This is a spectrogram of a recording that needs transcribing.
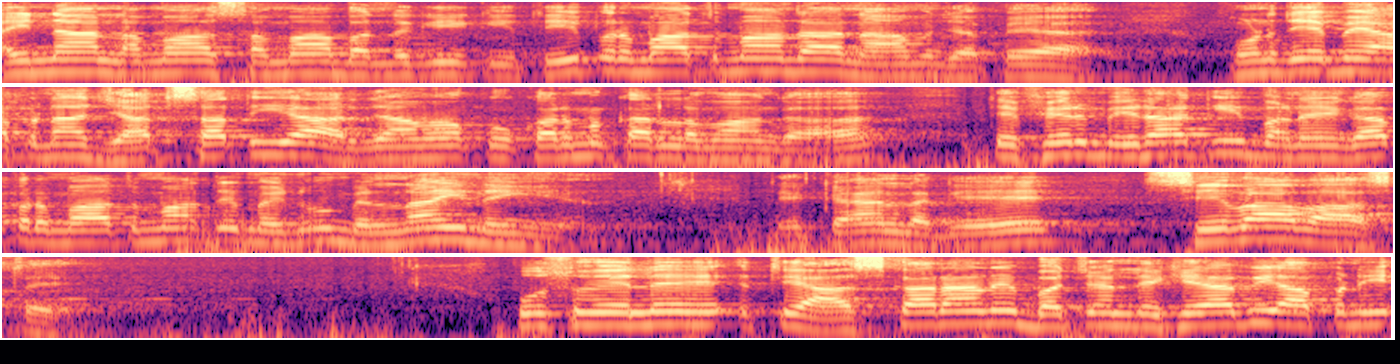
ਇੰਨਾ ਲੰਮਾ ਸਮਾਂ ਬੰਦਗੀ ਕੀਤੀ, ਪ੍ਰਮਾਤਮਾ ਦਾ ਨਾਮ ਜਪਿਆ। ਹੁਣ ਜੇ ਮੈਂ ਆਪਣਾ ਜਤ ਸਤ ਹੀ ਹਾਰ ਜਾਵਾਂ, ਕੋ ਕਰਮ ਕਰ ਲਵਾਂਗਾ, ਤੇ ਫਿਰ ਮੇਰਾ ਕੀ ਬਣੇਗਾ? ਪ੍ਰਮਾਤਮਾ ਤੇ ਮੈਨੂੰ ਮਿਲਣਾ ਹੀ ਨਹੀਂ ਹੈ। ਤੇ ਕਹਿਣ ਲੱਗੇ, ਸੇਵਾ ਵਾਸਤੇ ਉਸ ਵੇਲੇ ਇਤਿਹਾਸਕਾਰਾਂ ਨੇ ਬਚਨ ਲਿਖਿਆ ਵੀ ਆਪਣੀ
